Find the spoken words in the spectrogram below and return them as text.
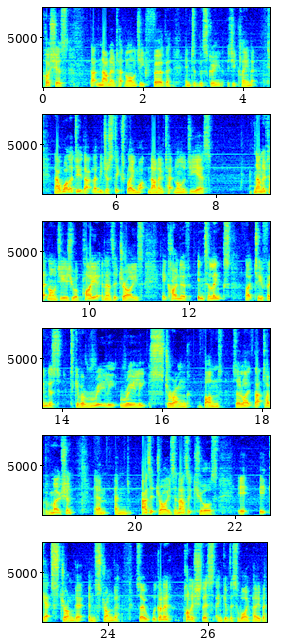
pushes that nanotechnology further into the screen as you clean it. Now while I do that let me just explain what nanotechnology is. Nanotechnology is you apply it and as it dries it kind of interlinks like two fingers to give a really really strong bond so like that type of motion um, and as it dries and as it cures it it gets stronger and stronger so we're going to polish this and give this a wipe over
